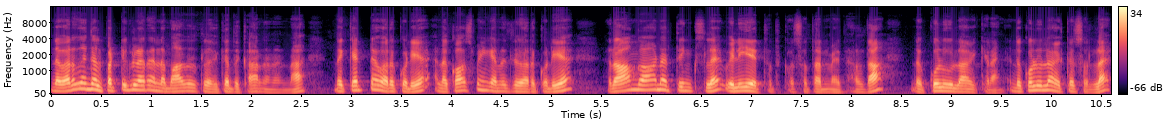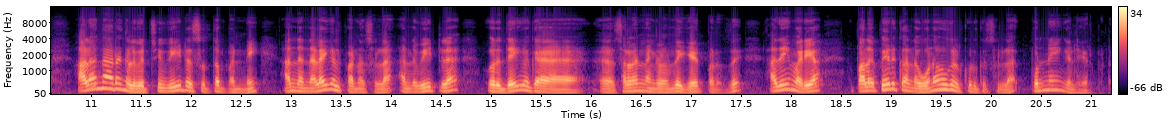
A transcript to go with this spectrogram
இந்த விரதங்கள் பர்டிகுலராக இந்த மாதத்தில் இருக்கிறதுக்கு காரணம் என்னென்னா இந்த கெட்ட வரக்கூடிய அந்த காஸ்மிக் எனர்ஜி வரக்கூடிய ராங்கான திங்ஸில் வெளியேற்றத்துக்கோசம் தன்மையினால் தான் இந்த குழுலாம் வைக்கிறாங்க. இந்த குழுலாம் வைக்க சொல்ல அலங்காரங்கள் வச்சு வீடை சுத்தம் பண்ணி அந்த நிலைகள் பண்ண சொல்ல அந்த வீட்டில் ஒரு தெய்வ சலனங்கள் வந்து ஏற்படுது. அதே மாதிரியா பல பேருக்கு அந்த உணவுகள் கொடுக்க சொல்ல புண்ணியங்கள் ஏற்படுது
